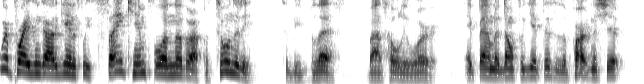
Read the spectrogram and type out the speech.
We're praising God again as we thank Him for another opportunity to be blessed by His holy word. Hey, family, don't forget this is a partnership.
